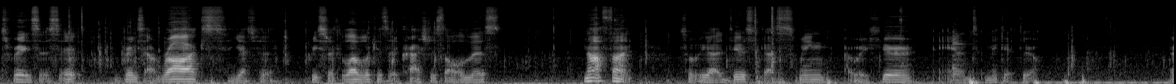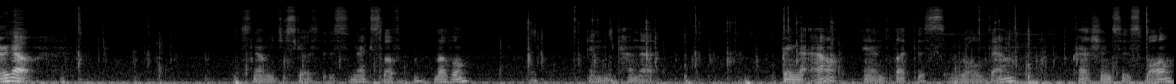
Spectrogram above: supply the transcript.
to raise this. It brings out rocks. You have to restart the level because it crashes all of this. Not fun. So what we gotta do is we gotta swing our way here and make it through. There we go. So now we just go to this next level, level and kind of bring that out and let this roll down, crash into this wall,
